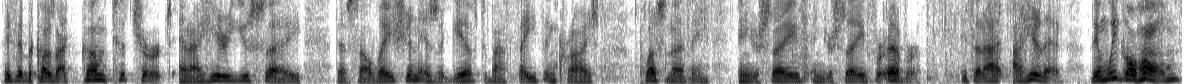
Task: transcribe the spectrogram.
They said, "Because I come to church and I hear you say that salvation is a gift by faith in Christ." Plus nothing, and you're saved, and you're saved forever. He said, I, I hear that. Then we go home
